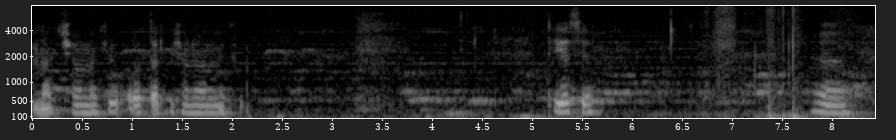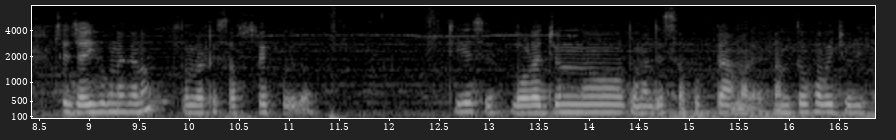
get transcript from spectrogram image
নাচছে অন্য কেউ, আবার তার পিছনে অন্য কেউ। ঠিক আছে? হ্যাঁ সে যাই হোক না কেন, তোমরা একটা সাবস্ক্রাইব করে দাও। ঠিক আছে? লড়ার জন্য তোমাদের সাপোর্টটা আমার একান্তভাবে জড়িত।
